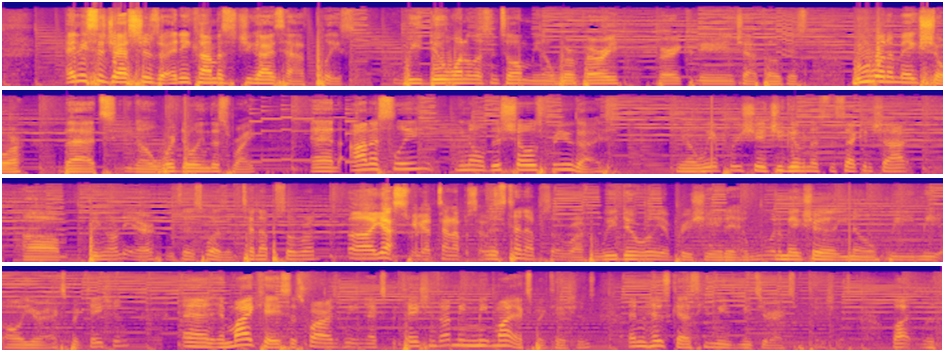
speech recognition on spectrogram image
any suggestions or any comments that you guys have, please. We do want to listen to them. You know, we're very, very community and chat focused. We want to make sure that you know we're doing this right. And honestly, you know, this show is for you guys. You know, we appreciate you giving us the second shot, um, being on the air with this. What is it? Ten episode run. Uh, yes, we got ten episodes. This 10 episode run. We do really appreciate it, and we want to make sure you know we meet all your expectations. And in my case, as far as meeting expectations, I mean meet my expectations. And in his case, he means meets your expectations. But with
